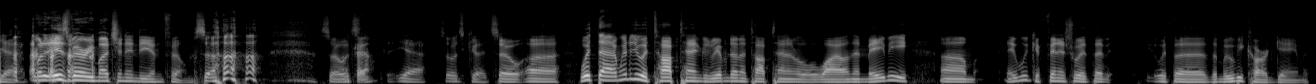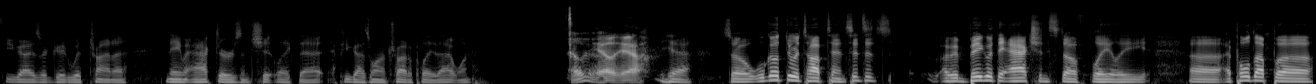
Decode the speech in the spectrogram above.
yeah, but it is very much an Indian film. So, so it's Okay. yeah, so it's good. So uh, with that, I'm going to do a top ten because we haven't done a top ten in a little while, and then maybe um, maybe we could finish with a, with the the movie card game if you guys are good with trying to name actors and shit like that. If you guys want to try to play that one. Hell yeah. Hell yeah. Yeah. So we'll go through a top 10 since it's I've been big with the action stuff lately. Uh, I pulled up uh,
